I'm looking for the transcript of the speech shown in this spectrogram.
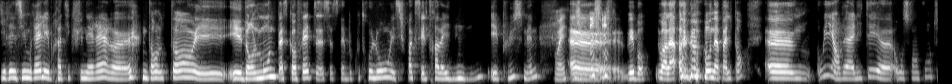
qui résumerait les pratiques funéraires euh, dans le temps et, et, dans le monde parce qu'en fait, ça serait beaucoup trop long et je crois que c'est le travail d'une vie et plus même. Ouais. Euh, mais bon, voilà, on n'a pas le temps. Euh, oui, en réalité, on se rend compte,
